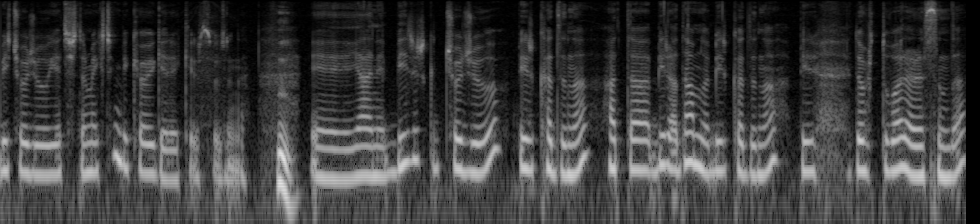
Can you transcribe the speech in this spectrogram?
Bir çocuğu yetiştirmek için bir köy gerekir sözüne. Hı. Ee, yani bir çocuğu bir kadına hatta bir adamla bir kadına bir dört duvar arasında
